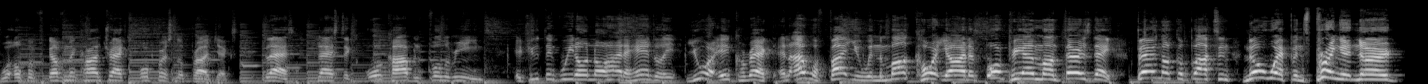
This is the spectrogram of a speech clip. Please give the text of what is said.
We're open for government contracts or personal projects. Glass, plastic, or carbon fullerenes. If you think we don't know how to handle it, you are incorrect, and I will fight you in the mall courtyard at 4 p.m. on Thursday. Bare knuckle boxing, no weapons. Bring it, nerd!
